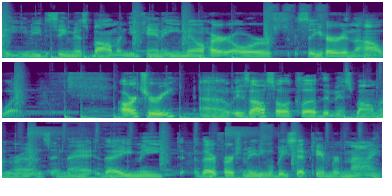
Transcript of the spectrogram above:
you need to see Miss Ballman. You can email her or see her in the hallway. Archery uh, is also a club that Miss Ballman runs, and that they meet. Their first meeting will be September 9th,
